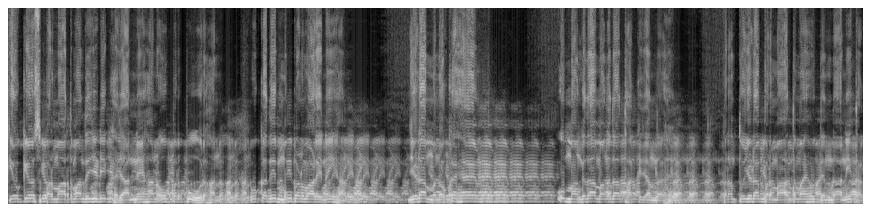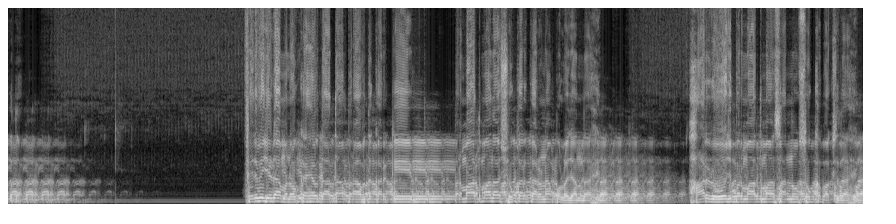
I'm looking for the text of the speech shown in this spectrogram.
ਕਿਉਂਕਿ ਉਸ ਪਰਮਾਤਮਾ ਦੇ ਜਿਹੜੇ ਖਜ਼ਾਨੇ ਹਨ ਉਹ ਭਰਪੂਰ ਹਨ। ਉਹ ਕਦੇ ਮੁੱਕਣ ਵਾਲੇ ਨਹੀਂ ਹਨ। ਜਿਹੜਾ ਮਨੁੱਖ ਹੈ ਉਹ ਮੰਗਦਾ ਮੰਗਦਾ ਥੱਕ ਜਾਂਦਾ ਹੈ। ਪਰੰਤੂ ਜਿਹੜਾ ਪਰਮਾਤਮਾ ਹੈ ਉਹ ਦਿੰਦਾ ਨਹੀਂ ਥੱਕਦਾ। ਫਿਰ ਵੀ ਜਿਹੜਾ ਮਨੁੱਖ ਹੈ ਉਹ ਦਾਤਾਂ ਪ੍ਰਾਪਤ ਕਰਕੇ ਪਰਮਾਤਮਾ ਦਾ ਸ਼ੁਕਰ ਕਰਨਾ ਭੁੱਲ ਜਾਂਦਾ ਹੈ। ਹਰ ਰੋਜ਼ ਪਰਮਾਤਮਾ ਸਾਨੂੰ ਸੁੱਖ ਬਖਸ਼ਦਾ ਹੈ।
